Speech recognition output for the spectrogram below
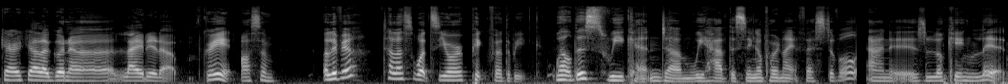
Caracal are going to light it up. Great, awesome. Olivia, tell us what's your pick for the week. Well, this weekend um, we have the Singapore Night Festival, and it is looking lit,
